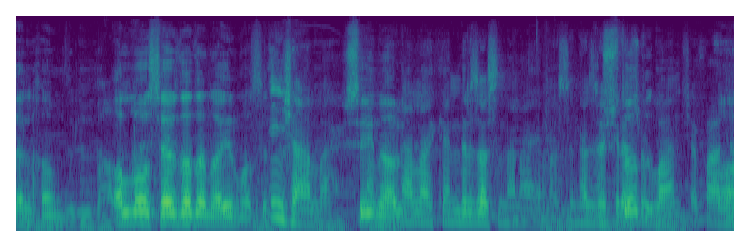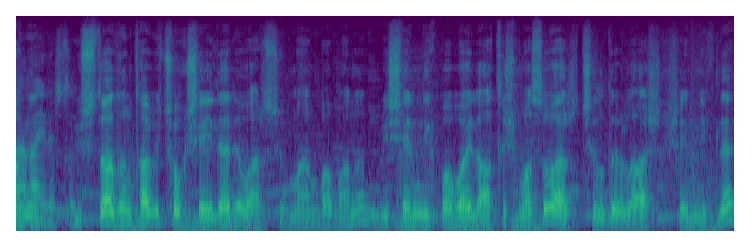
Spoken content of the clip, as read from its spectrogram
Elhamdülillah. Allah o sevdadan ayırmasın. İnşallah. Hüseyin abi. Allah kendi rızasından ayırmasın. Hazreti Üstadı- Resulullah'ın şefaatinden ayırsın. Üstadın tabii çok şeyleri var Süleyman Baba'nın. Bir Şenlik Baba'yla atışması var Çıldırlı Aşık Şenlik'le.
